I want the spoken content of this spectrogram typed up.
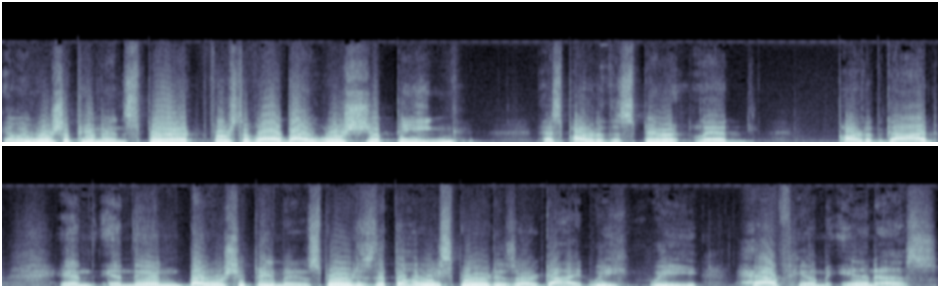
and we worship Him in spirit first of all by worshiping. That's part of the spirit-led part of God. And and then by worshiping him in spirit is that the Holy Spirit is our guide. We we have him in us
